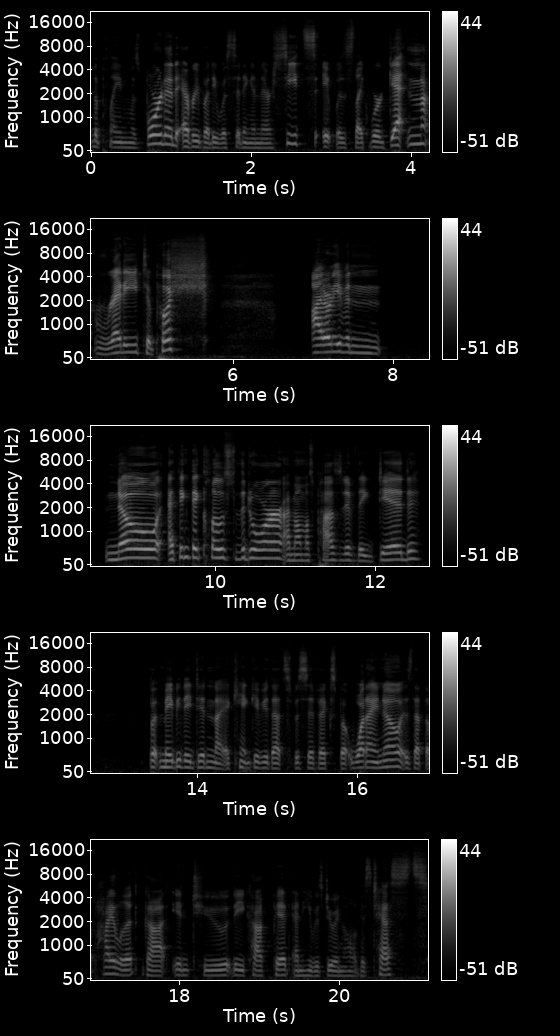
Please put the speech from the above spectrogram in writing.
The plane was boarded. Everybody was sitting in their seats. It was like we're getting ready to push. I don't even know. I think they closed the door. I'm almost positive they did but maybe they didn't. I, can't give you that specifics. But what I know is that the pilot got into the cockpit and he was doing all of his tests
